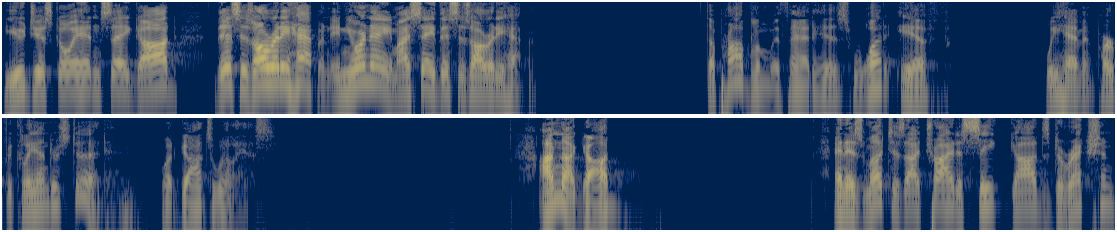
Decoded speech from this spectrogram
You just go ahead and say, God, this has already happened. In your name, I say this has already happened. The problem with that is, what if we haven't perfectly understood what God's will is? I'm not God. And as much as I try to seek God's direction,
